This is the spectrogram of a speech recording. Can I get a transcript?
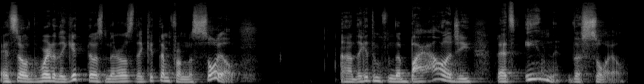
And so where do they get those minerals? They get them from the soil. Uh, they get them from the biology that's in the soil.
